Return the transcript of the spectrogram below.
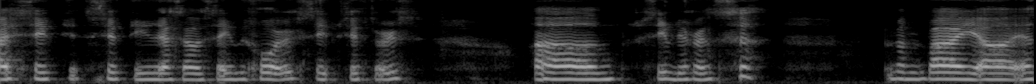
as shape-shifting, as I was saying before, shape shifters. Um, same difference. by uh,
